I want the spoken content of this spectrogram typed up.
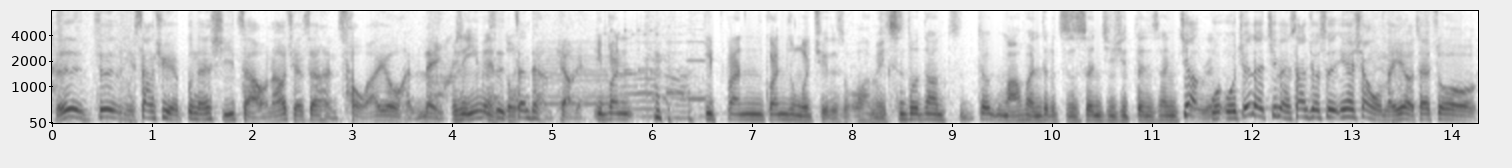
可是就是你上去也不能洗澡，然后全身很臭啊，又很累。不是因为是真的很漂亮。一般 一般观众会觉得说，哇，每次都当都麻烦这个直升机去登山救人。我我觉得基本上就是因为像我们也有在做。”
